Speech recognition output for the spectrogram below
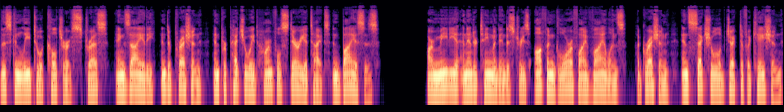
This can lead to a culture of stress, anxiety, and depression, and perpetuate harmful stereotypes and biases. Our media and entertainment industries often glorify violence, aggression, and sexual objectification.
